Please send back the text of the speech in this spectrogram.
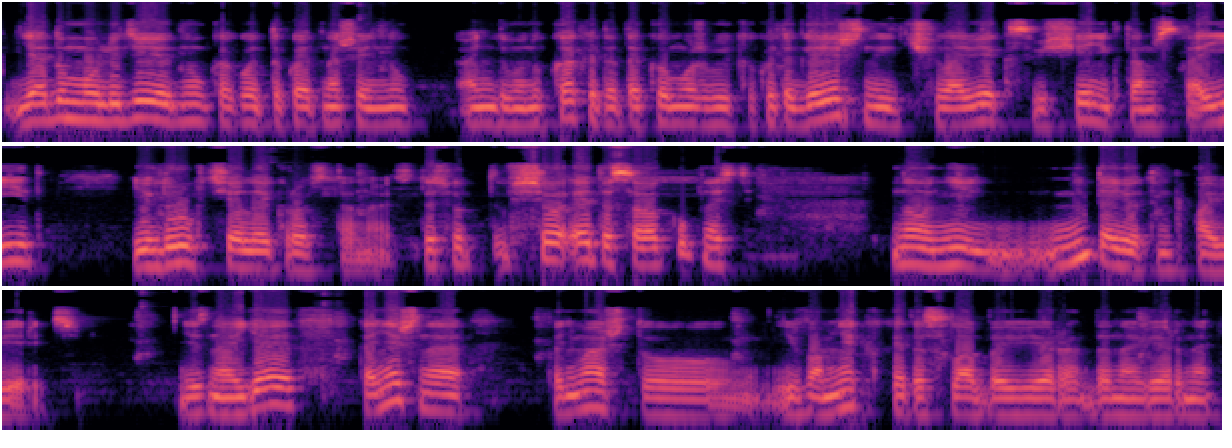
Я думаю, у людей, ну, какое-то такое отношение, ну, они думают, ну, как это такое может быть, какой-то грешный человек, священник там стоит, и вдруг тело и кровь становится. То есть вот все эта совокупность, ну, не, не дает им поверить. Не знаю, я, конечно, понимаю, что и во мне какая-то слабая вера, да, наверное.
